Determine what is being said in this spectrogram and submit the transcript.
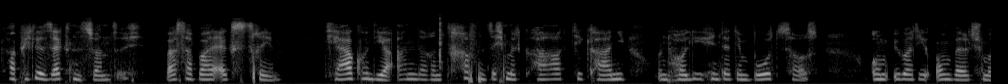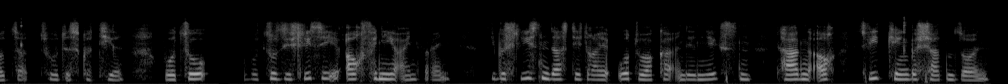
Kapitel 26 Wasserball extrem Tiago und die anderen treffen sich mit Karaktikani und Holly hinter dem Bootshaus, um über die Umweltschmutzer zu diskutieren, wozu, wozu sie schließlich auch Finny einweihen. Sie beschließen, dass die drei Urtwalker in den nächsten Tagen auch Sweet King beschatten sollen.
